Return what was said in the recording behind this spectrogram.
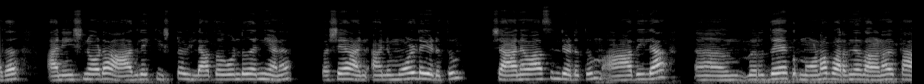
അത് അനീഷിനോട് ആതിരയ്ക്ക് ഇഷ്ടമില്ലാത്തത് കൊണ്ട് തന്നെയാണ്. പക്ഷേ അനുമോളുടെ അടുത്തും ഷാനവാസിന്റെ അടുത്തും ആദില വെറുതെ നുണ പറഞ്ഞതാണ്. താ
